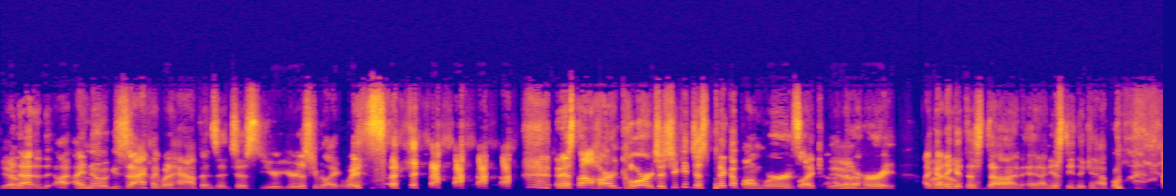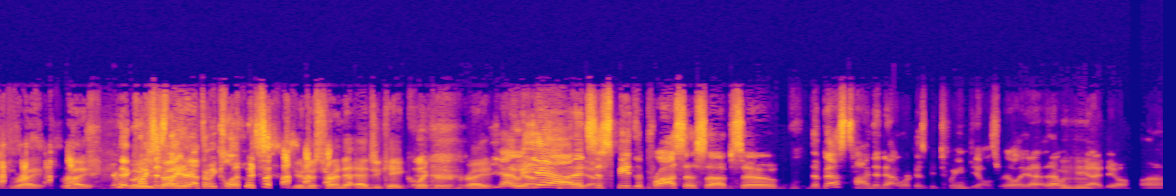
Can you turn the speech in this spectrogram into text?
yeah. And that, I, I know exactly what happens. It's just, you're, you're just gonna be like, wait a second. and it's not hardcore. It's just, you could just pick up on words like, I'm in a hurry. I I got to get this done and I just need the capital. right, right. Give me the Well, questions later to- after we close. You're just trying to educate quicker, right? Yeah, yeah, yeah. And it's yeah. just speed the process up. So the best time to network is between deals. Really, that, that would Mhm. be ideal. Uh,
